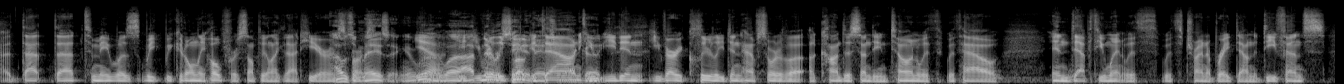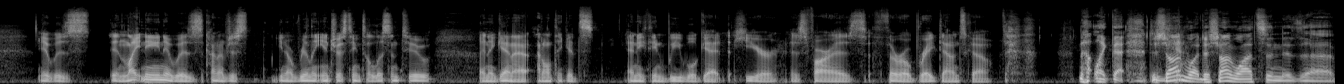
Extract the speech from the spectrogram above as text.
uh, that. That to me was we, we could only hope for something like that here. That was as- amazing. It yeah, really was. he, he really broke it down. that He, he didn't. He very clearly didn't have sort of a, a condescending tone with with how in depth he went with with trying to break down the defense. It was enlightening. It was kind of just you know really interesting to listen to. And again, I, I don't think it's anything we will get here as far as thorough breakdowns go. Not like that. Deshaun, Wa- Deshaun Watson is. Uh,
